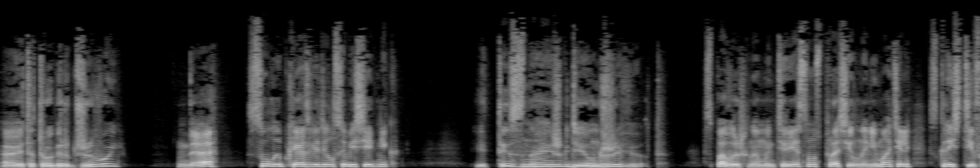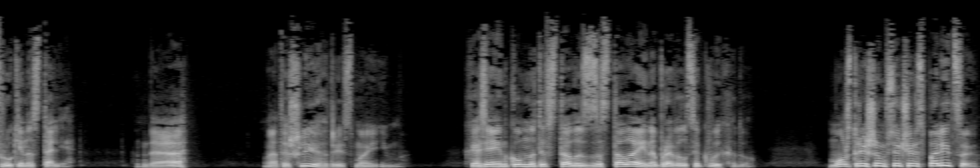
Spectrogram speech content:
«А этот Роберт живой?» «Да», — с улыбкой ответил собеседник. «И ты знаешь, где он живет?» — с повышенным интересом спросил наниматель, скрестив руки на столе. «Да». «Отошли адрес моим». Хозяин комнаты встал из-за стола и направился к выходу. «Может, решим все через полицию?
